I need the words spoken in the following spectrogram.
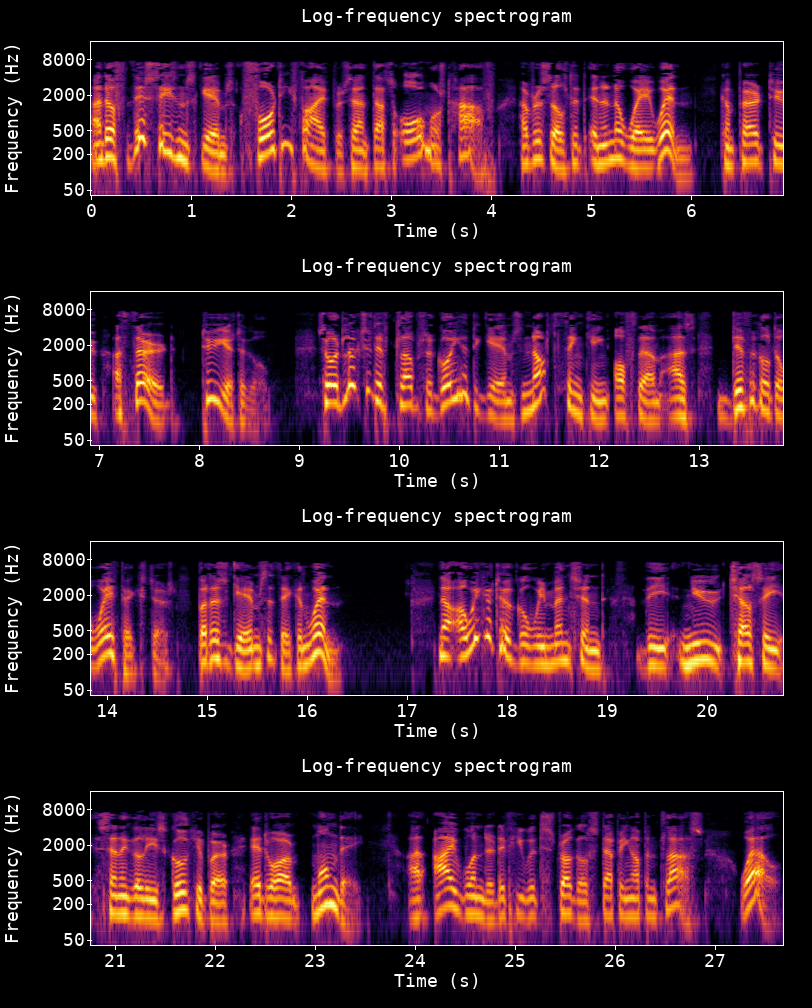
And of this season's games, 45%, that's almost half, have resulted in an away win, compared to a third two years ago. So it looks as if clubs are going into games not thinking of them as difficult away fixtures, but as games that they can win. Now, a week or two ago, we mentioned the new Chelsea Senegalese goalkeeper, Edouard Mendy, and I wondered if he would struggle stepping up in class. Well,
